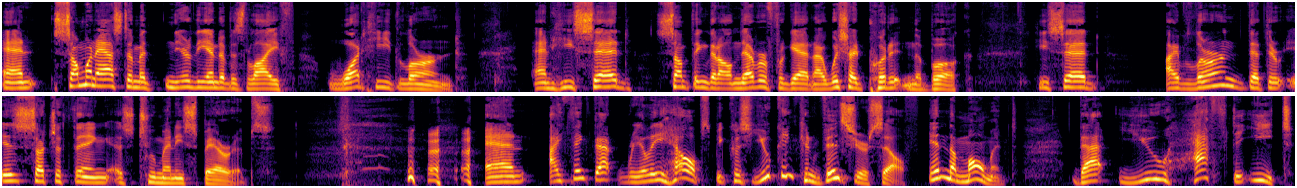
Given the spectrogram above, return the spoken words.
And someone asked him at near the end of his life what he'd learned. And he said something that I'll never forget, and I wish I'd put it in the book. He said, I've learned that there is such a thing as too many spare ribs. and I think that really helps because you can convince yourself in the moment that you have to eat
